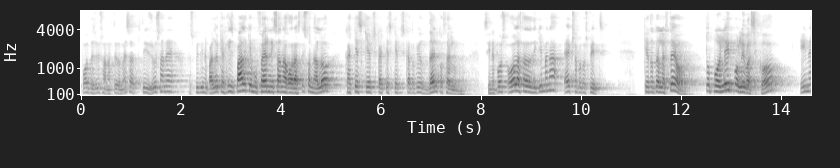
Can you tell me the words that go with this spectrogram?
πότε ζούσαν αυτοί εδώ μέσα, τι ζούσανε, το σπίτι είναι παλιό και αρχίζει πάλι και μου φέρνει σαν αγοραστή στο μυαλό κακές σκέψεις, κακές σκέψεις, κάτι το οποίο δεν το θέλουμε. Συνεπώς, όλα αυτά τα αντικείμενα έξω από το σπίτι. Και το τελευταίο, το πολύ πολύ βασικό, είναι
